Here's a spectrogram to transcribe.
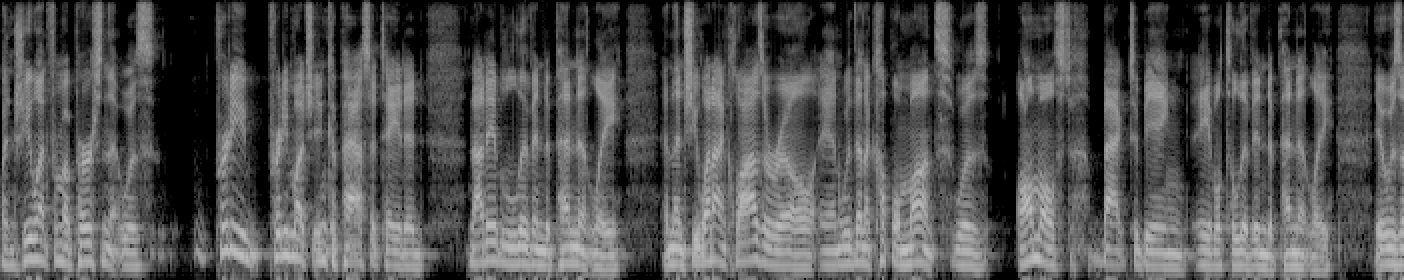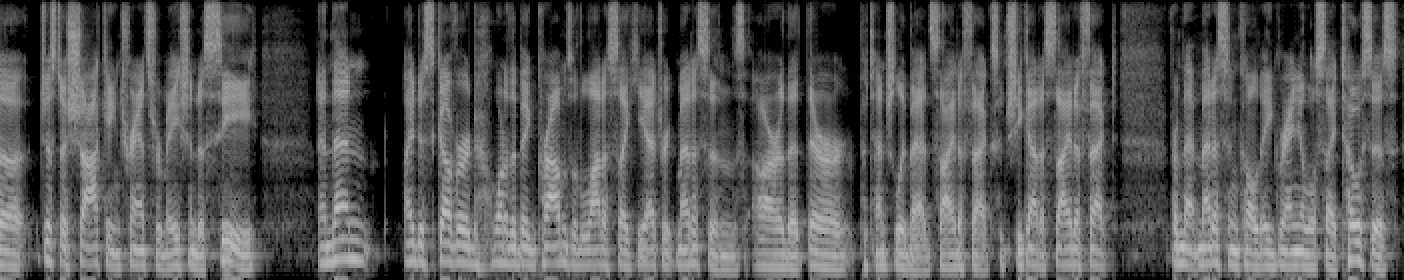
And she went from a person that was pretty pretty much incapacitated, not able to live independently, and then she went on Clozaril, and within a couple months was almost back to being able to live independently. It was a just a shocking transformation to see. And then I discovered one of the big problems with a lot of psychiatric medicines are that there are potentially bad side effects. And she got a side effect from that medicine called agranulocytosis,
